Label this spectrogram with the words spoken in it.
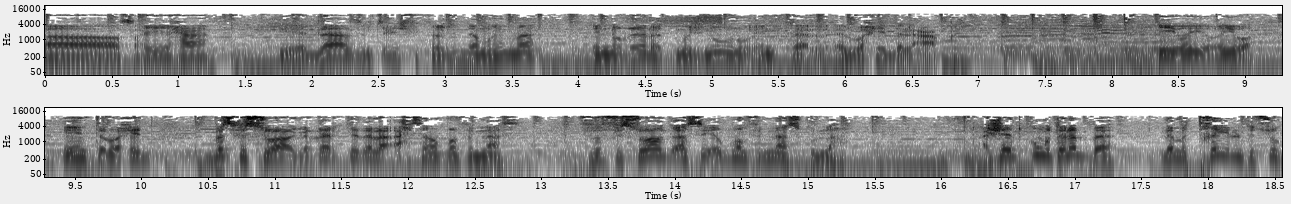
آه صحيحة لازم تعيش فكرة جدا مهمة إنه غيرك مجنون وإنت الوحيد العاقل. إيوه إيوه إيوه. إنت الوحيد. بس في السواقة غير كذا لا أحسن الظن في الناس. في السواقة أسيء الظن في الناس كلها. عشان تكون متنبه لما تخيل إنت تسوق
